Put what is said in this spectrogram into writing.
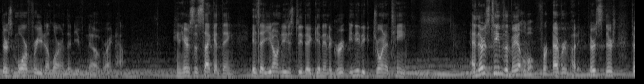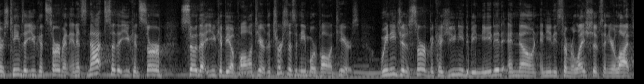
There's more for you to learn than you know right now. And here's the second thing is that you don't just need to get in a group, you need to join a team. And there's teams available for everybody. There's, there's, there's teams that you can serve in. And it's not so that you can serve so that you can be a volunteer. The church doesn't need more volunteers. We need you to serve because you need to be needed and known, and you need some relationships in your life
